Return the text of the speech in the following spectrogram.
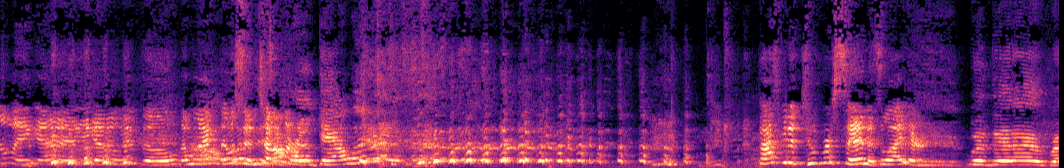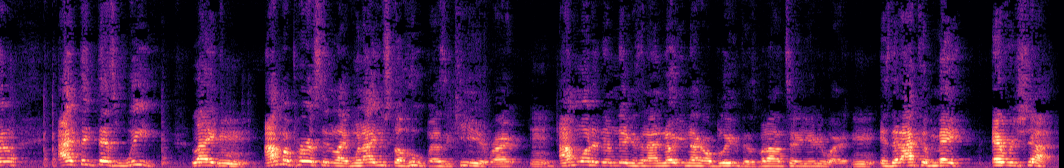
Oh my god, you gotta lift those. I'm like, Oh, those what is this, a intolerant. gallon? Pass me the two percent. It's lighter. but dead ass, bro. I think that's weak. Like, Mm. I'm a person, like, when I used to hoop as a kid, right? Mm. I'm one of them niggas, and I know you're not gonna believe this, but I'll tell you anyway, Mm. is that I could make every shot.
